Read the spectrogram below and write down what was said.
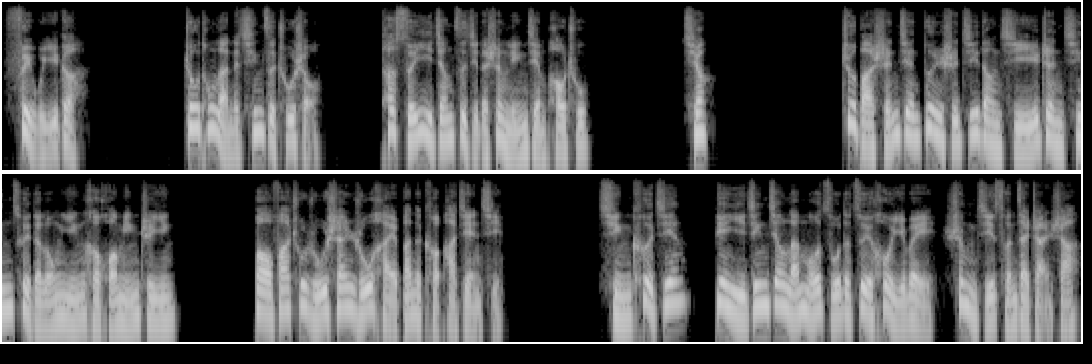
废物一个！周通懒得亲自出手，他随意将自己的圣灵剑抛出，枪！这把神剑顿时激荡起一阵清脆的龙吟和黄鸣之音。爆发出如山如海般的可怕剑气，顷刻间便已经将蓝魔族的最后一位圣级存在斩杀。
